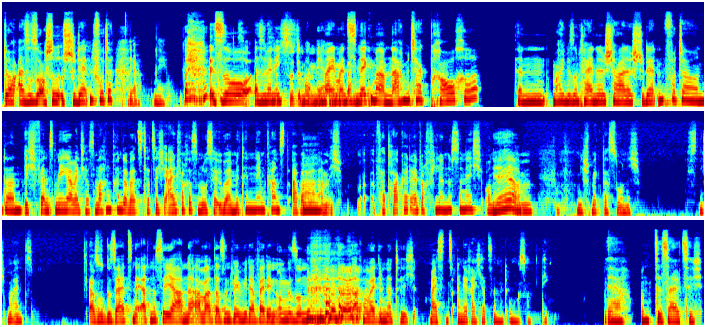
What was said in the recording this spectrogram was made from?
Doch, also so auch so Studentenfutter. Ja, nee. Ist so, also wenn ich mein, mein Snack mal am Nachmittag brauche, dann mache ich mir so eine kleine Schale Studentenfutter und dann. Ich fände es mega, wenn ich das machen könnte, weil es tatsächlich einfach ist und du es ja überall mit hinnehmen kannst. Aber mhm. ähm, ich äh, vertrage halt einfach viele Nüsse nicht und ja, ja. Ähm, mir schmeckt das so nicht. Das ist nicht meins. Also gesalzene Erdnüsse ja, ne? aber da sind wir wieder bei den ungesunden Sachen, weil die natürlich meistens angereichert sind mit ungesunden Dingen. Ja, und das salzig.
